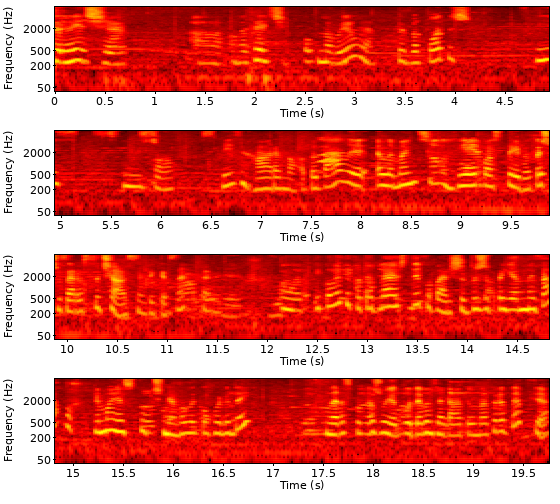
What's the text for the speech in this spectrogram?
До речі, а, обновили. Ти заходиш скрізь свіжо, скрізь гарно. Додали елементів двого стилю, те, що зараз сучасне таке, знаєте. І коли ти потрапляєш сюди, по-перше, дуже приємний запах, немає скупчення великого людей. Зараз покажу, як буде виглядати у нас рецепція.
